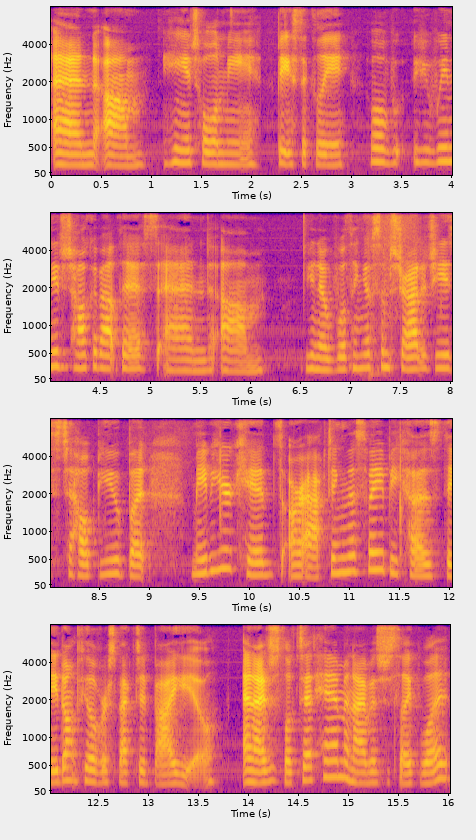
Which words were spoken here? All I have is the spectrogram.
And um, he told me basically, well, we need to talk about this and, um, you know, we'll think of some strategies to help you, but maybe your kids are acting this way because they don't feel respected by you. And I just looked at him and I was just like, what?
